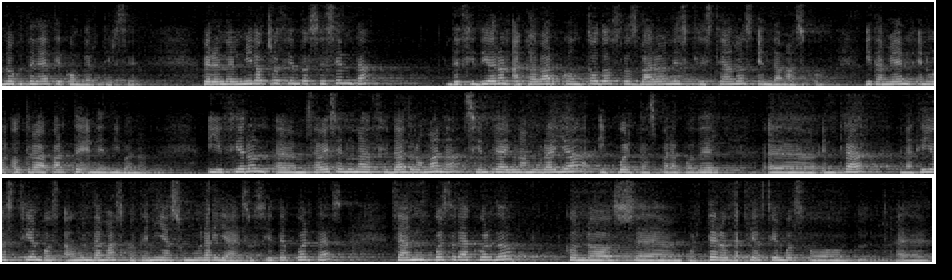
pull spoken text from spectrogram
no tener que convertirse. Pero en el 1860 decidieron acabar con todos los varones cristianos en Damasco y también en otra parte en el Líbano. Y hicieron, eh, sabes, en una ciudad romana siempre hay una muralla y puertas para poder eh, entrar. En aquellos tiempos aún Damasco tenía su muralla y sus siete puertas. Se han puesto de acuerdo con los eh, porteros de aquellos tiempos o, eh,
